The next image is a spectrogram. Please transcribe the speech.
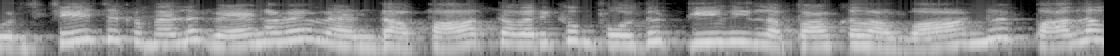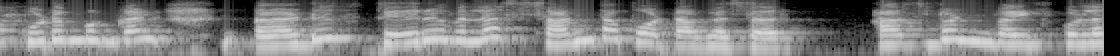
ஒரு ஸ்டேஜுக்கு மேல வேணவே வேண்டாம். பார்த்த வரைக்கும் போதும் டிவியில பார்க்கலாம். வான்னு பல குடும்பங்கள் நடு தெருவுல சண்டை போட்டாங்க சார் ஹஸ்பண்ட் ஒய்ஃப்குள்ள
